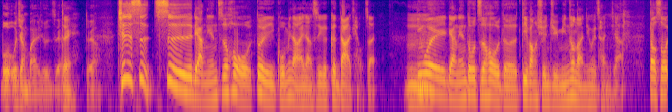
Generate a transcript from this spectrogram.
我我讲白了就是这样。对对啊，其实是是两年之后，对国民党来讲是一个更大的挑战。嗯，因为两年多之后的地方选举，民众党一定会参加。到时候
